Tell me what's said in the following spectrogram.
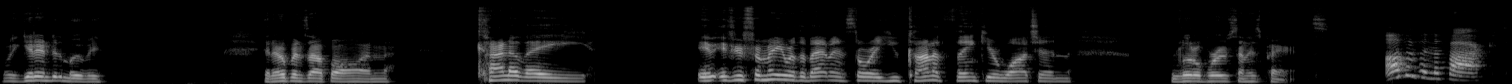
we get into the movie. It opens up on kind of a. If, if you're familiar with the Batman story, you kind of think you're watching Little Bruce and his parents. other than the fact,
